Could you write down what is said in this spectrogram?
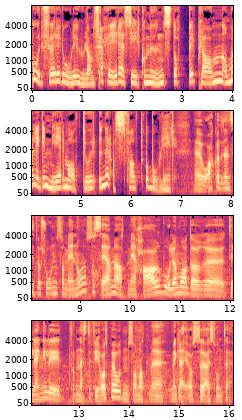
Ordfører Ole Uland fra Høyre sier kommunen stopper planen om å legge mer matjord under asfalt og boliger. Eh, og akkurat i den situasjonen som er nå, så ser vi at vi har boligområder eh, tilgjengelig for den neste fireårsperioden, sånn at vi, vi greier oss en stund til.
